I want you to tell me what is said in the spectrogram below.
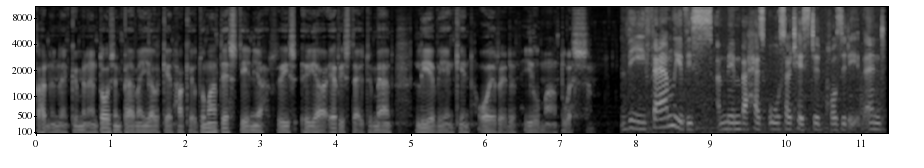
22. päivän jälkeen hakeutumaan testiin ja, ja eristäytymään lievienkin oireiden ilmaantuessa. The family of this member has also tested positive, and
